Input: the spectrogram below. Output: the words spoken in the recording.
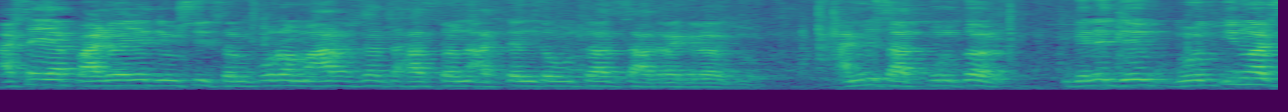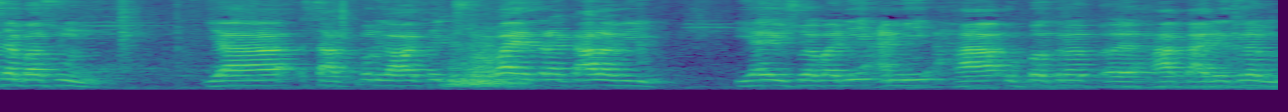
अशा या पाडव्याच्या दिवशी संपूर्ण महाराष्ट्रात हा सण अत्यंत उत्साहात साजरा केला जातो. आम्ही सातपूरकर गेले दे- दोन तीन वर्षापासून या सातपूर गावात एक शोभायात्रा काढावी या हिशोबाने आम्ही हा उपक्रम हा कार्यक्रम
